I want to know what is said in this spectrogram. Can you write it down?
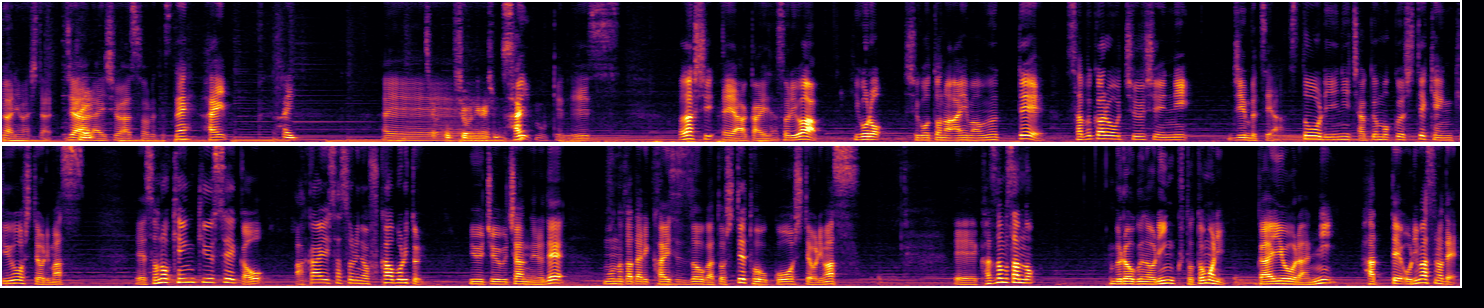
かりました。じゃあはい来週はそれですね。はい。はい。えーじゃあ告知お願いします。はい。OK です。私、えー赤いサソリは日頃仕事の合間を縫ってサブカルを中心に人物やストーリーに着目して研究をしております、えーその研究成果を赤いサソリの深掘りという YouTube チャンネルで物語解説動画として投稿しております、えー、和友さんのブログのリンクとともに概要欄に貼っておりますので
